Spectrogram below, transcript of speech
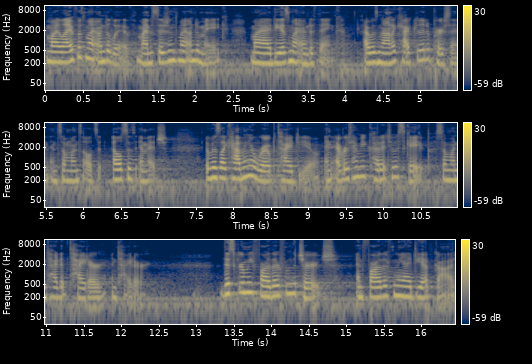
my life was my own to live, my decisions my own to make, my ideas my own to think. I was not a calculated person in someone else's image. It was like having a rope tied to you, and every time you cut it to escape, someone tied it tighter and tighter. This grew me farther from the church and farther from the idea of God,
